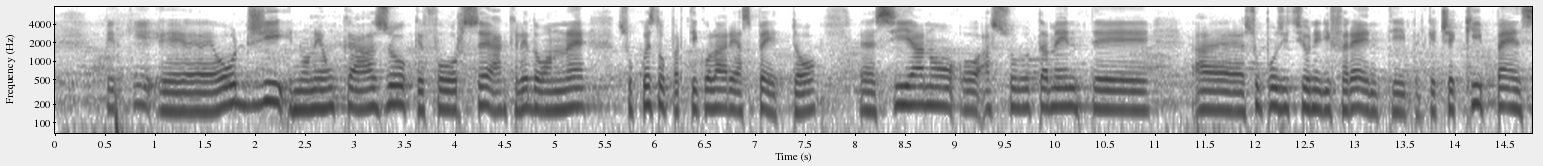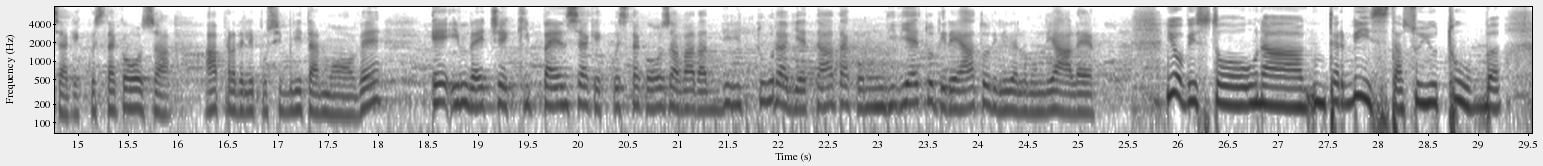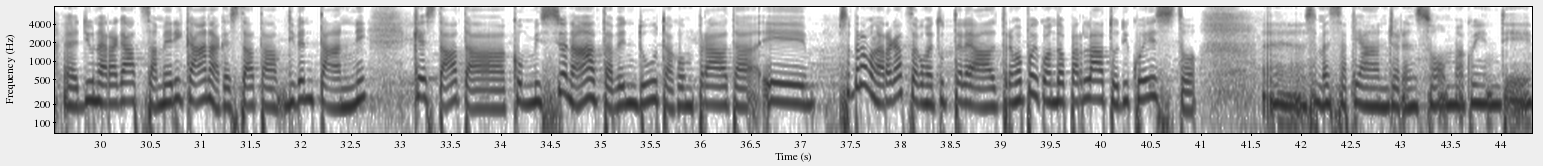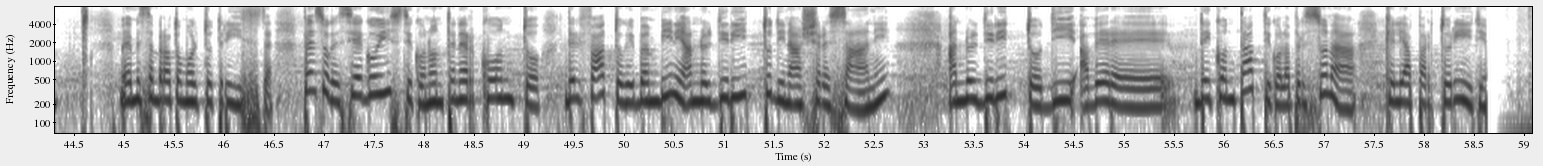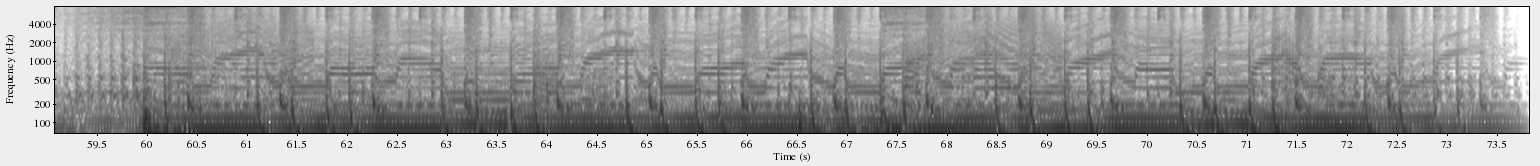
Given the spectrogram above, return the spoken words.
perché eh, oggi non è un caso che forse anche le donne su questo particolare aspetto eh, siano assolutamente eh, su posizioni differenti, perché c'è chi pensa che questa cosa apra delle possibilità nuove e invece chi pensa che questa cosa vada addirittura vietata con un divieto di reato di livello mondiale. Io ho visto un'intervista su YouTube eh, di una ragazza americana che è stata di 20 anni, che è stata commissionata, venduta, comprata e sembrava una ragazza come tutte le altre, ma poi quando ha parlato di questo eh, si è messa a piangere, insomma, quindi mi è sembrato molto triste. Penso che sia egoistico non tener conto del fatto che i bambini hanno il diritto di nascere sani, hanno il diritto di avere dei contatti con la persona che li ha partoriti.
